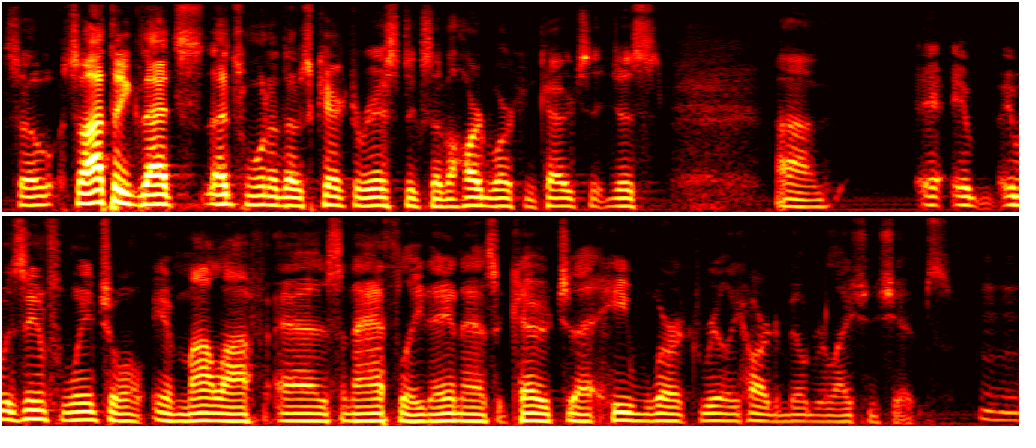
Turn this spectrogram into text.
So, so I think that's that's one of those characteristics of a hardworking coach that just um, it, it, it was influential in my life as an athlete and as a coach that he worked really hard to build relationships. Mm-hmm.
